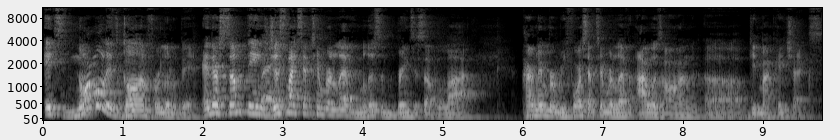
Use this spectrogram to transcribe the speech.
it's normal is gone for a little bit. And there's some things, Right. just like September 11th, Melissa brings this up a lot. I remember before September 11th, I was on uh, getting my paychecks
